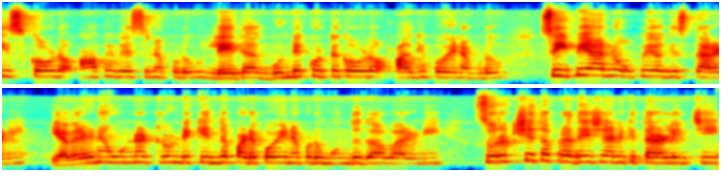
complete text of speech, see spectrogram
తీసుకోవడం ఆపివేసినప్పుడు లేదా గుండె కొట్టుకోవడం ఆగిపోయినప్పుడు సిపిఆర్ను ఉపయోగిస్తారని ఎవరైనా ఉన్నట్లుండి కింద పడిపోయినప్పుడు ముందుగా వారిని సురక్షిత ప్రదేశానికి తరలించి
